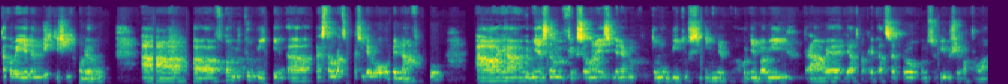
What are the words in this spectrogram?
takový jeden z těch těžších modelů. A v tom B2B restaurace přijde o objednávku a já hodně jsem fixovaný směrem k tomu B2C, mě hodně baví právě dělat aplikace pro koncový uživatele.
